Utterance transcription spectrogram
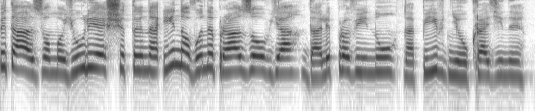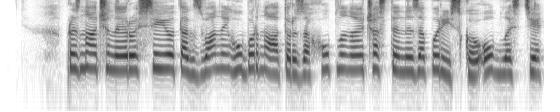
Вітаю з вами Юлія Щетина і новини про Азов'я. Далі про війну на півдні України. Призначений Росією так званий губернатор захопленої частини Запорізької області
